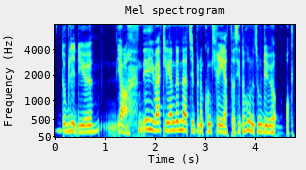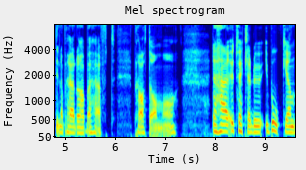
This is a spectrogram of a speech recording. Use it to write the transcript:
Då blir det ju, ja, det är ju verkligen den där typen av konkreta situationer som du och dina bröder har behövt prata om. Och det här utvecklar du i boken.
